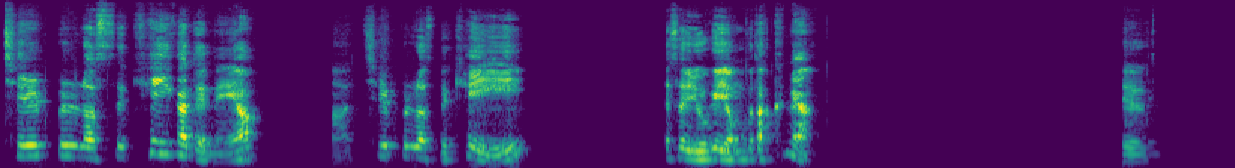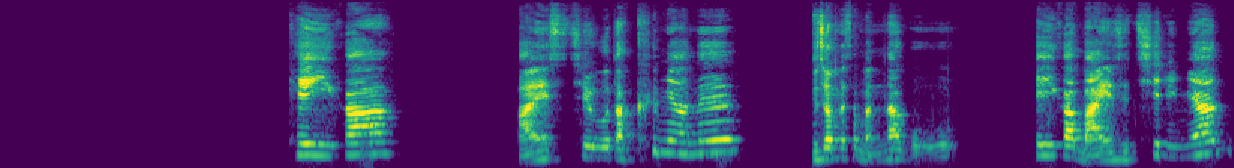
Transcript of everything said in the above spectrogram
7 플러스 k가 되네요. 어, 7 플러스 k 그래서 이게 0보다 크면 즉 k가 마이너스 7보다 크면은 9점에서 만나고 k가 마이너스 7이면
